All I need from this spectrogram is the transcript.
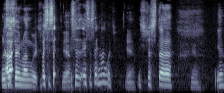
But it's the same language. But it's the, sa- Yeah. it's, the, it's the same language. Yeah. It's just, uh, Yeah. yeah.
